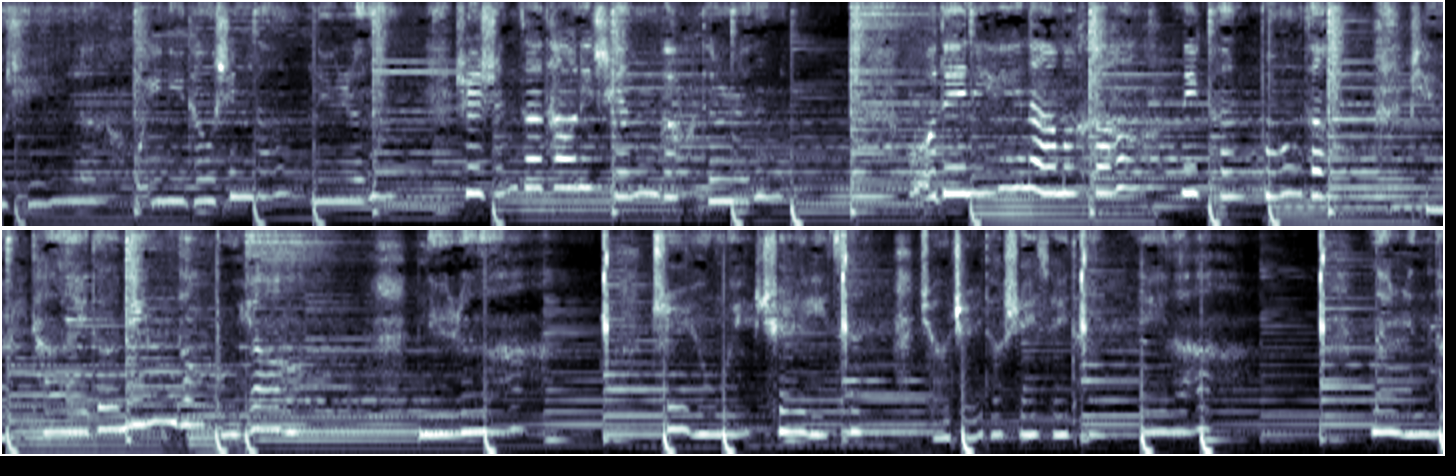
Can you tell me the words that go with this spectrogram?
你抛弃了为你掏心的女人，却选择掏你钱包的人。我对你那么好，你看不到，偏爱他爱的命都不要。女人啊，只用委屈一次，就知道谁最疼你了。男人啊，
